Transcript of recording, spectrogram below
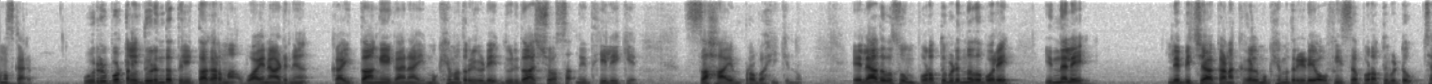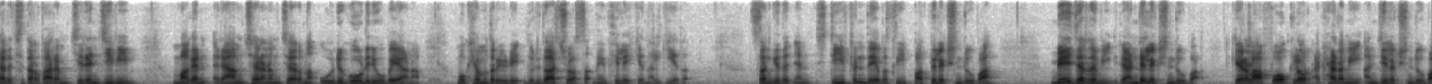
നമസ്കാരം. ഉരുൾപൊട്ടൽ ദുരന്തത്തിൽ തകർന്ന വയനാടിന് കൈത്താങ്ങേകാനായി മുഖ്യമന്ത്രിയുടെ ദുരിതാശ്വാസ നിധിയിലേക്ക് സഹായം പ്രവഹിക്കുന്നു. എല്ലാ ദിവസവും പുറത്തുവിടുന്നത് പോലെ ഇന്നലെ ലഭിച്ച കണക്കുകൾ മുഖ്യമന്ത്രിയുടെ ഓഫീസ് പുറത്തുവിട്ടു. ചലച്ചിത്ര താരം ചിരഞ്ജീവിയും മകൻ രാംചരണും ചേർന്ന് ഒരു കോടി രൂപയാണ് മുഖ്യമന്ത്രിയുടെ ദുരിതാശ്വാസ നിധിയിലേക്ക് നൽകിയത്. സംഗീതജ്ഞൻ സ്റ്റീഫൻ ദേവസി പത്ത് ലക്ഷം രൂപ മേജർ രവി രണ്ട് ലക്ഷം രൂപ കേരള ഫോക്ലോർ അക്കാദമി അഞ്ച് ലക്ഷം രൂപ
